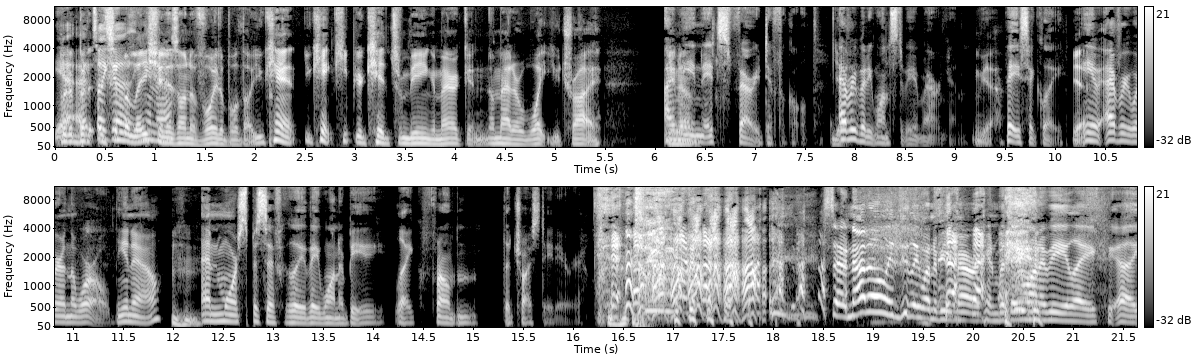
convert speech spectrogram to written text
Yeah, but, but it's like a, you assimilation know- is unavoidable, though. You can't you can't keep your kids from being American, no matter what you try. I know? mean, it's very difficult. Everybody wants to be American. Yeah. basically Yeah. Mm-hmm. everywhere in the world you know and more specifically they want to be like from the tri-state area so not only do they want to be american but they want to be like uh,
